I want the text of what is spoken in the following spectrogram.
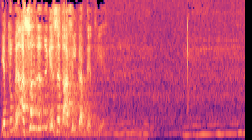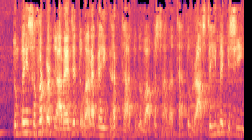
یہ تمہیں اصل زندگی سے غافل کر دیتی ہے۔ تم کہیں سفر پر جا رہے تھے، تمہارا کہیں گھر تھا، تمہیں واپس آنا تھا، تم راستے ہی میں کسی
